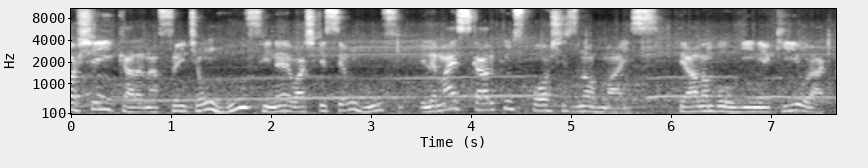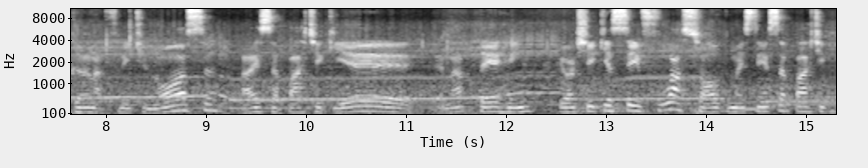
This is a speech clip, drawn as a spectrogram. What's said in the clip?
Porsche aí, cara, na frente é um Roof, né? Eu acho que esse é um Roof. Ele é mais caro que os Porsches normais. Tem a Lamborghini aqui, Huracan na frente nossa. Ah, essa parte aqui é, é na terra, hein? Eu achei que ia ser full asfalto, mas tem essa parte aqui.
